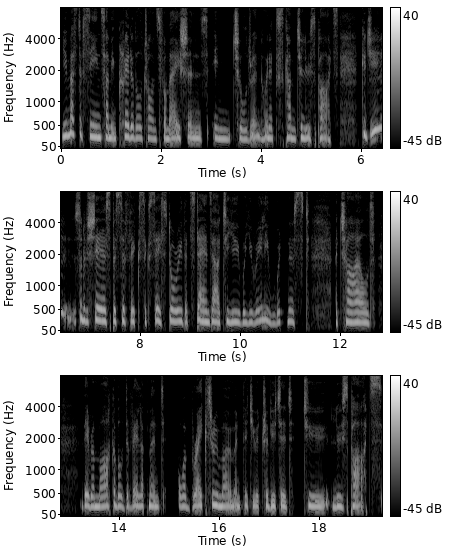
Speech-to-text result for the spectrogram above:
you must have seen some incredible transformations in children when it's come to loose parts. Could you sort of share a specific success story that stands out to you where you really witnessed a child, their remarkable development or a breakthrough moment that you attributed to loose parts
